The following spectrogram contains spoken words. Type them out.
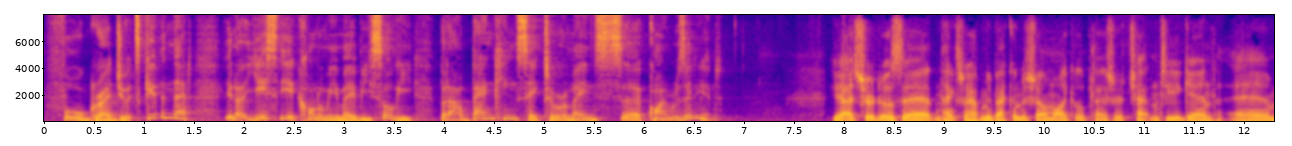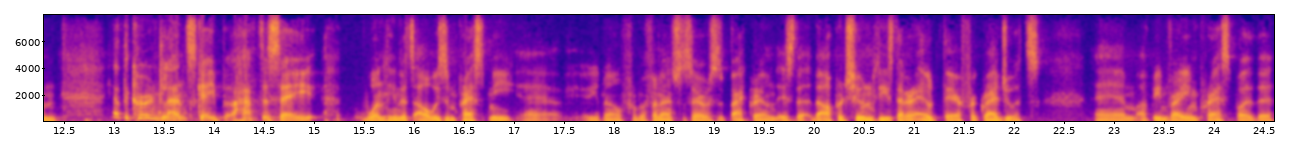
for graduates, given that, you know, yes, the economy may be soggy, but our banking sector remains uh, quite resilient? Yeah, it sure does. Uh, thanks for having me back on the show, Michael. Pleasure chatting to you again. Um, yeah, the current landscape, I have to say, one thing that's always impressed me, uh, you know, from a financial services background, is the, the opportunities that are out there for graduates. Um, I've been very impressed by the,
